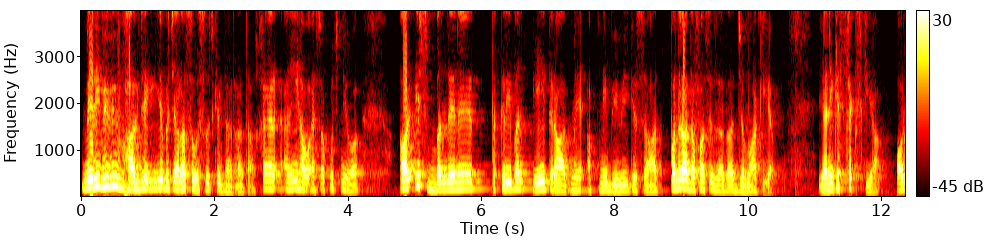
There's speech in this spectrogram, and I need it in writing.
میری بیوی بھاگ جائے گی، یہ بیچارہ سوچ سوچ کے ڈر رہا تھا۔ خیر اینی ہاؤ ایسا کچھ نہیں ہوا۔ اور اس بندے نے تقریباً ایک رات میں اپنی بیوی کے ساتھ پندرہ دفعہ سے زیادہ جمع کیا یعنی کہ سیکس کیا۔ اور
